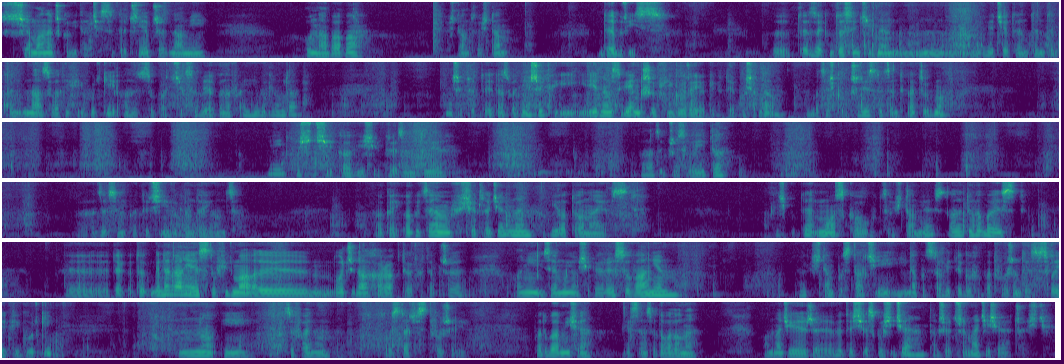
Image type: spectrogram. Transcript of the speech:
Siemaneczko, witajcie serdecznie. Przed nami Una Baba. Coś tam, coś tam. Debris. Y, To jest dosyć dziwne, wiecie, ten, ten, ten, ten nazwa tej figurki, ale zobaczcie sobie, jak ona fajnie wygląda. Myślę, że to jedna z ładniejszych i jedna z większych figur, jakie tutaj posiadam. Chyba coś koło 30 cm ma. I dość ciekawie się prezentuje. Bardzo przyzwoita. Bardzo sympatycznie wyglądająca. Ok, obiecałem w świetle dziennym i oto ona jest. Jakiś kurde Moskow, coś tam jest, ale tu chyba jest yy, tego. To generalnie jest to firma yy, Original Character, także oni zajmują się rysowaniem jakichś tam postaci i na podstawie tego chyba tworzą te swoje figurki. No i bardzo fajną postać stworzyli. Podoba mi się, jestem zadowolony. Mam nadzieję, że Wy też się skusicie, także trzymajcie się, cześć.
